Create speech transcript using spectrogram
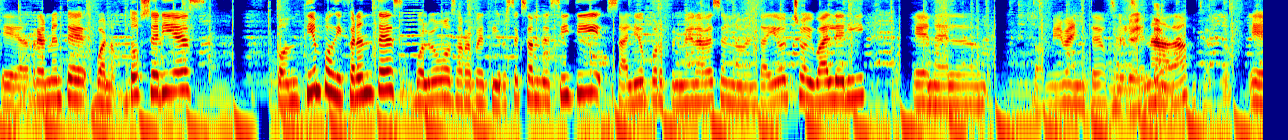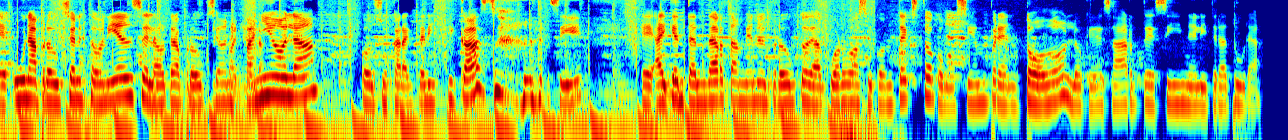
Eh, realmente, bueno, dos series con tiempos diferentes, volvemos a repetir. Sex and the City salió por primera vez en el 98 y Valerie en el 2020, o sea, hace 2020, nada. Eh, una producción estadounidense, la otra producción española, con sus características, ¿sí? Eh, hay que entender también el producto de acuerdo a su contexto, como siempre en todo, lo que es arte, cine, literatura.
